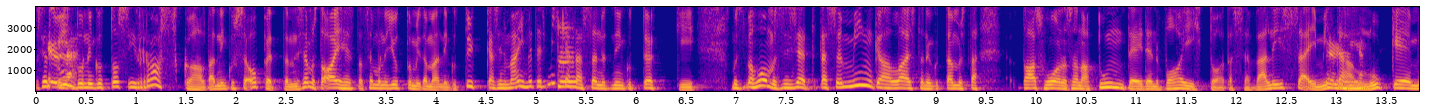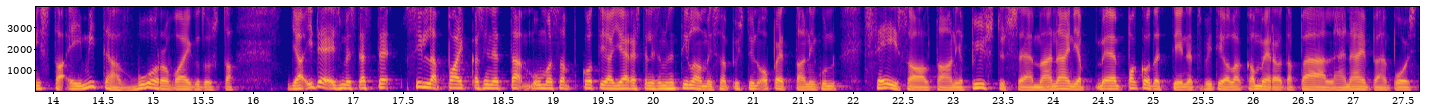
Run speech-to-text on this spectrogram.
se tuntui niin kuin tosi raskaalta niin kuin se opettaminen. Semmoista aiheesta, semmoinen juttu, mitä mä niin kuin tykkäsin. Mä ihmettelin, että mikä mm. tässä nyt niin kuin tökkii. Mutta sitten mä huomasin se, että tässä ei ole minkäänlaista niin kuin tämmöistä, taas huono sana, tunteiden vaihtoa tässä välissä. Ei mitään Kyllä. lukemista, ei mitään vuorovaikutusta. Ja itse esimerkiksi tästä sillä paikkasin, että muun muassa kotia järjestelin sellaisen tilan, missä mä pystyin opettaa niin kuin seisaaltaan ja pystyssä ja mä näin. Ja me pakotettiin, että piti olla kameroita päällä ja näin päin pois.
